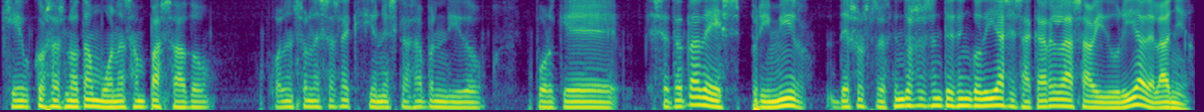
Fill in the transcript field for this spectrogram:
qué cosas no tan buenas han pasado, cuáles son esas lecciones que has aprendido, porque se trata de exprimir de esos 365 días y sacarle la sabiduría del año,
